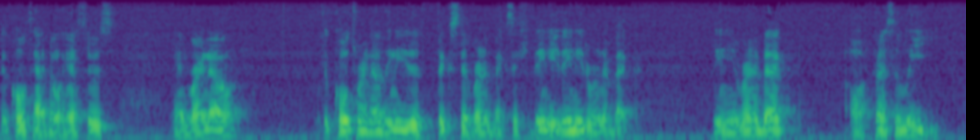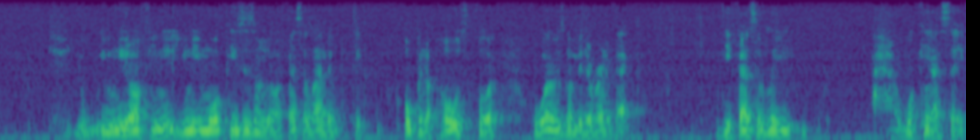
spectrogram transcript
The Colts had no answers, and right now, the Colts right now they need to fix their running back situation. They need they need a running back. They need a running back. Offensively, you, you need off you need you need more pieces on your offensive line to, to open up holes for whoever's going to be the running back. Defensively, what can I say?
